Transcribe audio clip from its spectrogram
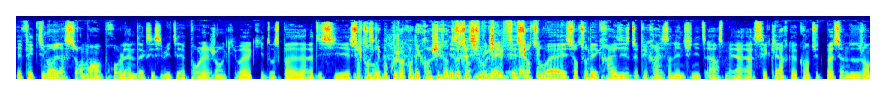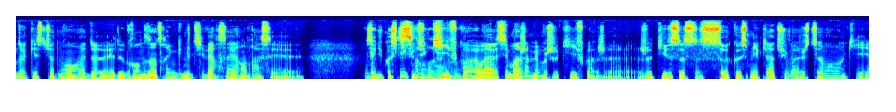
effectivement, il y a sûrement un problème d'accessibilité pour les gens qui, voilà, qui dosent pas euh, DC et Je surtout. pense qu'il y a beaucoup de gens qui ont décroché dans et surtout, les, et surtout ouais et surtout les crises depuis Crisis on Infinite Earth mais euh, c'est clair que quand tu te passionnes de ce genre de questionnement et de, et de grandes intrigues multiverselles en vrai c'est C'est du cosmique. c'est du kiff quoi ouais c'est moi jamais moi je kiffe quoi je, je kiffe ce, ce, ce cosmique là tu vois justement qui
